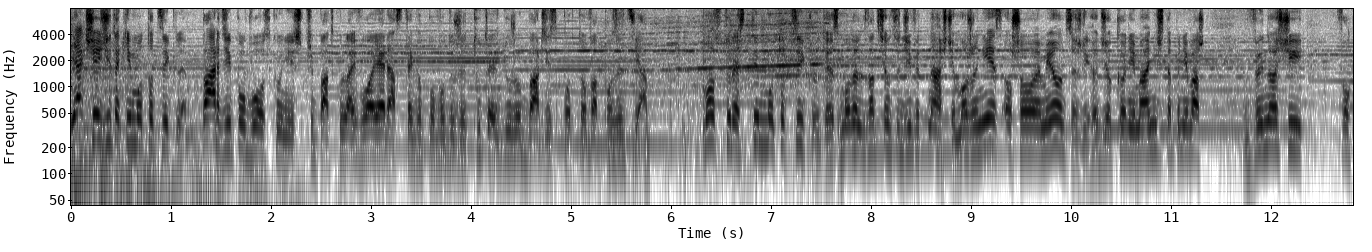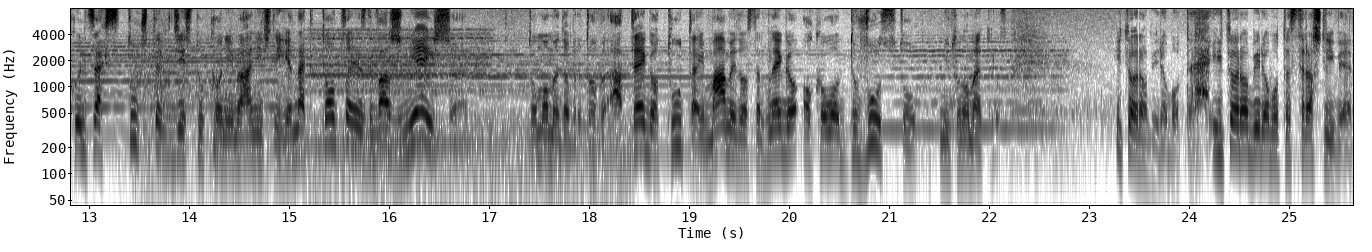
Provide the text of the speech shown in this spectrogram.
Jak się jeździ takim motocyklem? Bardziej po włosku niż w przypadku Livewire'a, z tego powodu, że tutaj jest dużo bardziej sportowa pozycja. Moc, która jest w tym motocyklu, to jest model 2019, może nie jest oszałamiające, jeżeli chodzi o konie mechaniczne, ponieważ wynosi w okolicach 140 koni mechanicznych. Jednak to, co jest ważniejsze, to moment obrotowy, a tego tutaj mamy dostępnego około 200 Nm. I to robi robotę. I to robi robotę straszliwie.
